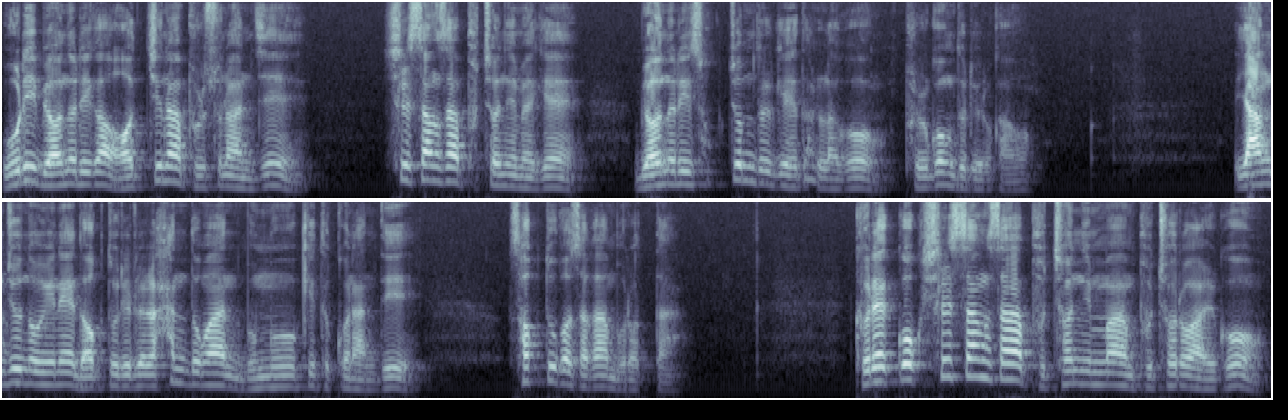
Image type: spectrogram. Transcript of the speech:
우리 며느리가 어찌나 불순한지 실상사 부처님에게 며느리 속 좀 들게 해달라고 불공 드리러 가오. 양주 노인의 넋두리를 한동안 묵묵히 듣고 난 뒤 석두거사가 물었다. 그래 꼭 실상사 부처님만 부처로 알고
